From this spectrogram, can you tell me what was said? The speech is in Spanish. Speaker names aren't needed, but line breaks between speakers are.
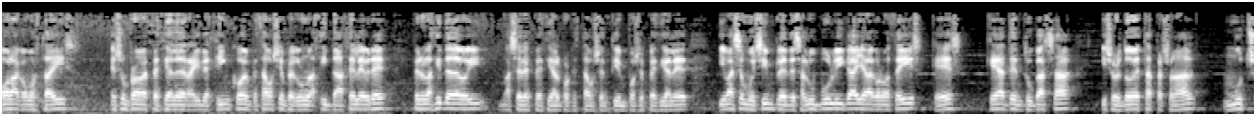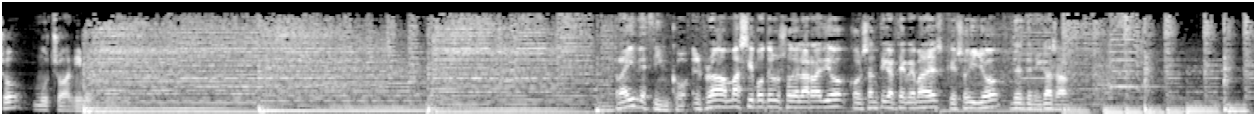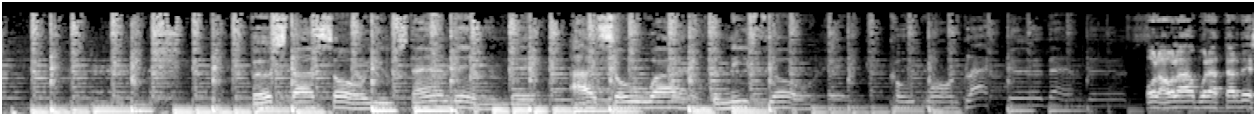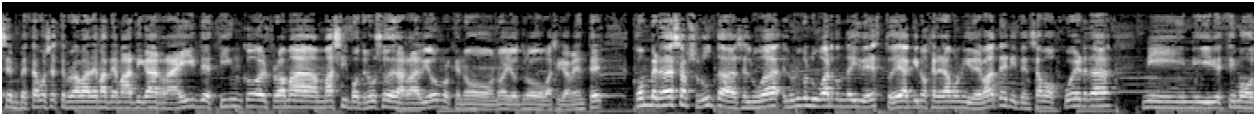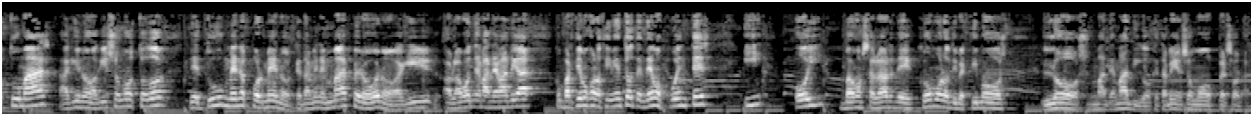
Hola, ¿cómo estáis? Es un programa especial de Raíz de 5. Empezamos siempre con una cita célebre, pero la cita de hoy va a ser especial porque estamos en tiempos especiales y va a ser muy simple, de salud pública, ya la conocéis, que es quédate en tu casa y sobre todo esta personal, mucho, mucho ánimo. Raíz de 5, el programa más hipotenuso de la radio con Santi García Cremades, que soy yo desde mi casa.
First I saw you standing there, eyes so wide beneath your
Hola, hola, buenas tardes. Empezamos este programa de matemáticas Raíz de 5, el programa más hipotenuso de la radio, porque no, no hay otro básicamente, con verdades absolutas, el, lugar, el único lugar donde hay de esto, ¿eh? Aquí no generamos ni debate, ni tensamos cuerdas, ni, ni decimos tú más, aquí no, aquí somos todos de tú menos por menos, que también es más, pero bueno, aquí hablamos de matemáticas, compartimos conocimiento, tendemos puentes y hoy vamos a hablar de cómo nos divertimos los matemáticos, que también somos personas.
